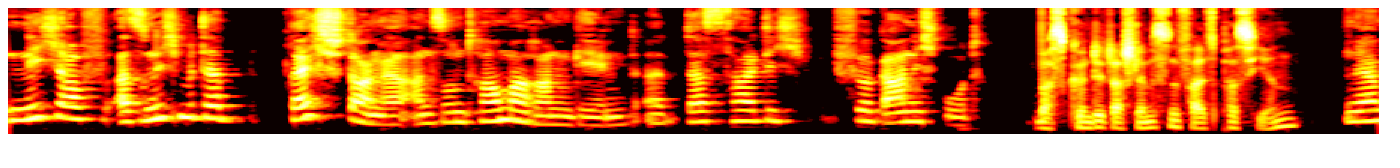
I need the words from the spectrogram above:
nicht auf, also nicht mit der Brechstange an so ein Trauma rangehen. Äh, das halte ich für gar nicht gut. Was könnte da schlimmstenfalls passieren? Ja,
